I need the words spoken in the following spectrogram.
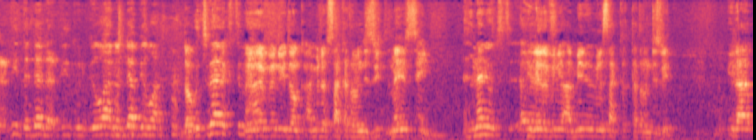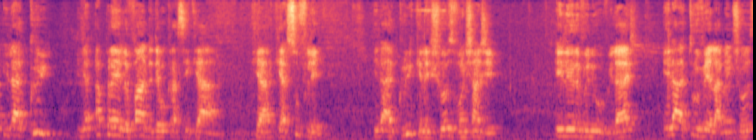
العبيد لا العبيد والبيضان لا بيضان Donc, وتباركت Il est معاه revenu donc en 1998, 98. 88 Il est revenu en 1998. Il a, il a cru, il est- après le vent de démocratie qui a, qui, a, qui a soufflé, il a cru que les choses vont changer. Il est revenu au village, il a trouvé la même chose.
